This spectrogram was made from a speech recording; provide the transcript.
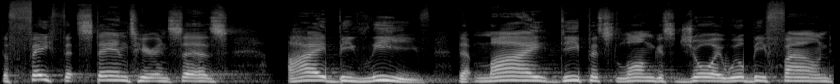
The faith that stands here and says, I believe that my deepest, longest joy will be found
